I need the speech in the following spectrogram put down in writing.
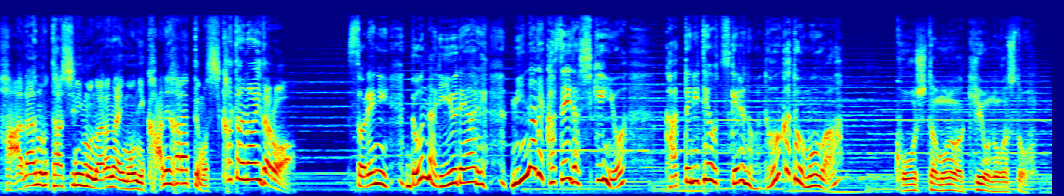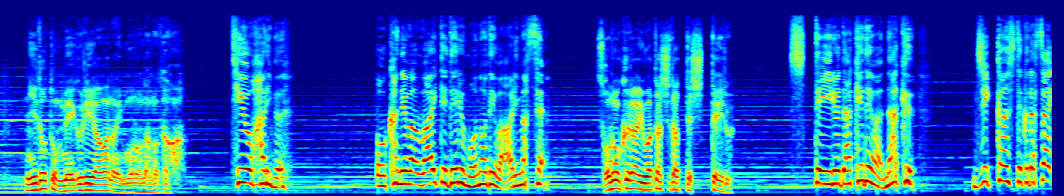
腹の足しにもならないもんに金払っても仕方ないだろ。それにどんな理由であれみんなで稼いだ資金よ。勝手に手をつけるのはどうかと思うわ。こうしたものが気を逃すと二度と巡り合わないものなのだ。がティオハリムお金は湧いて出るものではありません。そのくらい私だって知っている。知っているだけではなく実感してください。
